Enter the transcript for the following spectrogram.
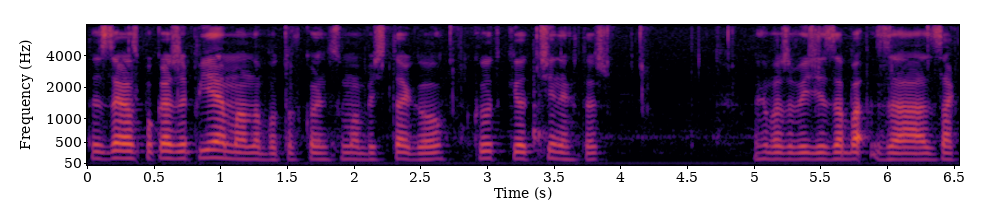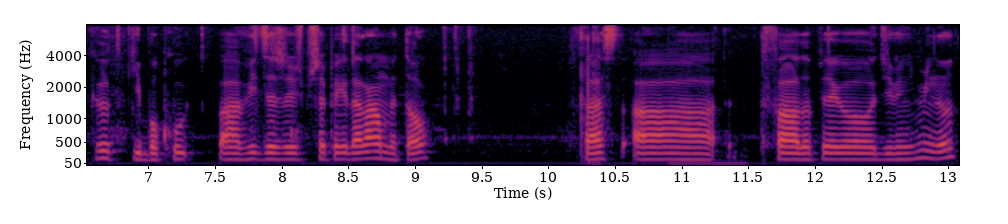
Też zaraz pokażę PM-a, no bo to w końcu ma być tego, krótki odcinek też. No chyba, że wyjdzie za, za, za krótki, bo kurwa widzę, że już przepierdalamy to. Fast, a trwa dopiero 9 minut.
